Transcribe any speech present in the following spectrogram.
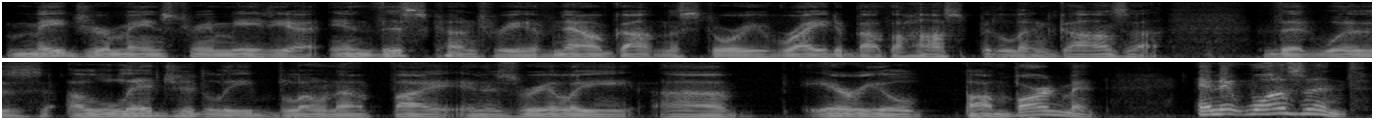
major mainstream media in this country have now gotten the story right about the hospital in Gaza that was allegedly blown up by an Israeli uh, aerial bombardment. And it wasn't.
